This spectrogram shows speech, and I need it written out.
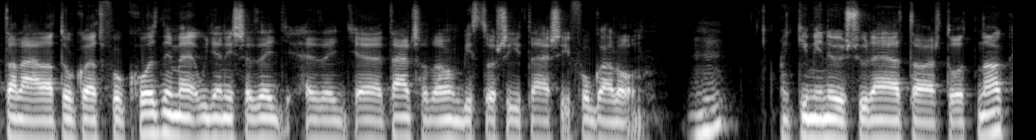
találatokat fog hozni, mert ugyanis ez egy, ez egy társadalombiztosítási fogalom, uh-huh. hogy ki minősül eltartottnak.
